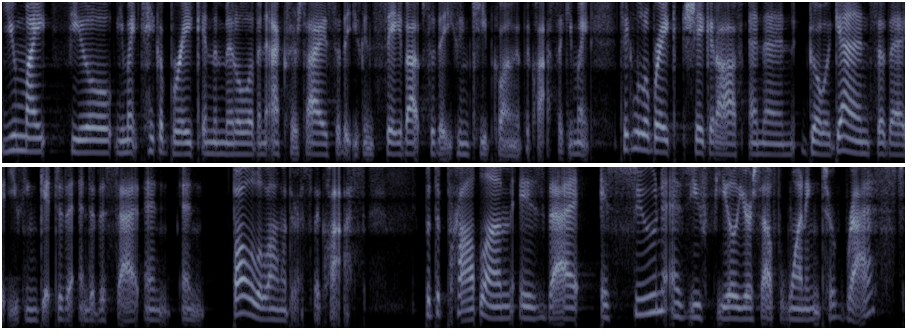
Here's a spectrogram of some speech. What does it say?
you might feel, you might take a break in the middle of an exercise so that you can save up so that you can keep going with the class. Like you might take a little break, shake it off, and then go again so that you can get to the end of the set and, and follow along with the rest of the class. But the problem is that as soon as you feel yourself wanting to rest,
